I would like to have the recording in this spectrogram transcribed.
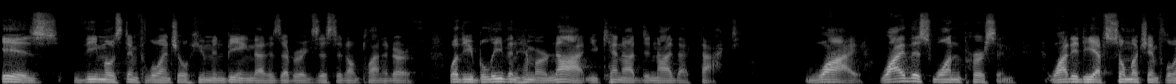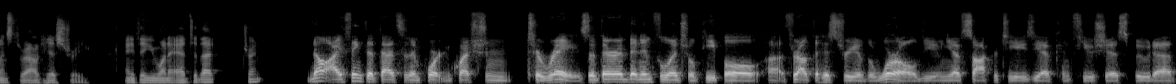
is the most influential human being that has ever existed on planet Earth. Whether you believe in him or not, you cannot deny that fact. Why? Why this one person? Why did he have so much influence throughout history? Anything you want to add to that, Trent? No, I think that that's an important question to raise. That there have been influential people uh, throughout the history of the world. You, you have Socrates, you have Confucius, Buddha,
